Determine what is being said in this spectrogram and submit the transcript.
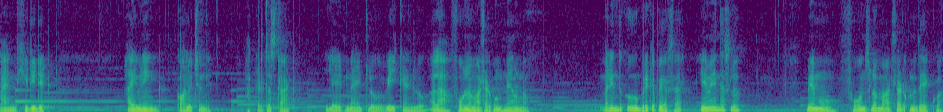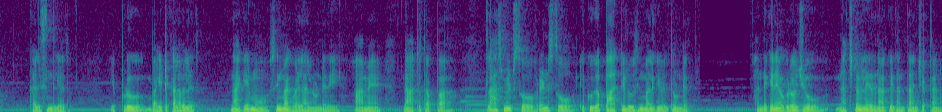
And he did it. ఆ ఈవినింగ్ కాల్ వచ్చింది. అక్కడితో స్టార్ట్. లేట్ నైట్లు వీకెండ్లు అలా ఫోన్లో మాట్లాడుకుంటూనే ఉన్నాం. మరి ఎందుకు బ్రేకప్ అయ్యారు సార్? ఏమైంది అసలు? మేము ఫోన్స్లో మాట్లాడుకున్నదే ఎక్కువ. కలిసింది లేదు. ఎప్పుడు బయట కలవలేదు. నాకేమో సినిమాకి వెళ్ళాలని ఉండేది ఆమె నాతో తప్ప క్లాస్మేట్స్తో ఫ్రెండ్స్తో ఎక్కువగా పార్టీలు సినిమాలకి వెళ్తూ ఉండేది అందుకనే ఒకరోజు నచ్చడం లేదు నాకు ఇదంతా అని చెప్పాను.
